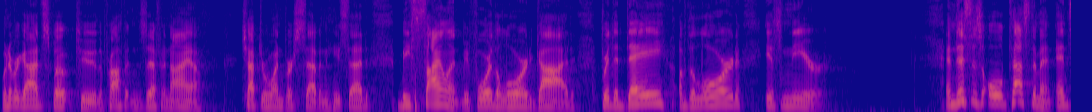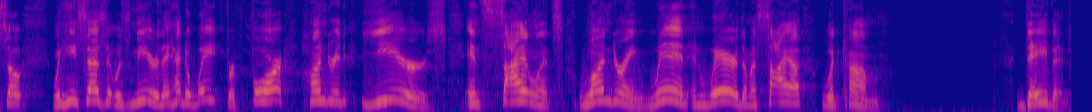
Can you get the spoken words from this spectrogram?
Whenever God spoke to the prophet in Zephaniah, chapter 1, verse 7, he said, Be silent before the Lord God, for the day of the Lord is near. And this is Old Testament. And so when he says it was near, they had to wait for 400 years in silence, wondering when and where the Messiah would come. David,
